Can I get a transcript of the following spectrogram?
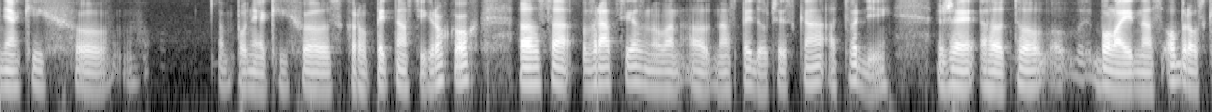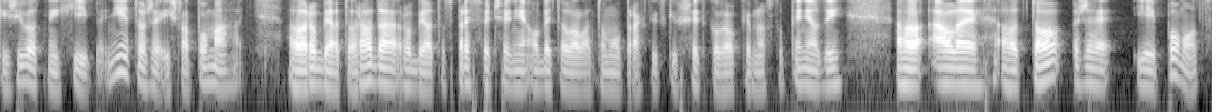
nejakých po nejakých skoro 15 rokoch sa vracia znova naspäť do Česka a tvrdí, že to bola jedna z obrovských životných chýb. Nie je to, že išla pomáhať. Robia to rada, robia to z presvedčenia, obetovala tomu prakticky všetko, veľké množstvo peňazí, ale to, že jej pomoc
